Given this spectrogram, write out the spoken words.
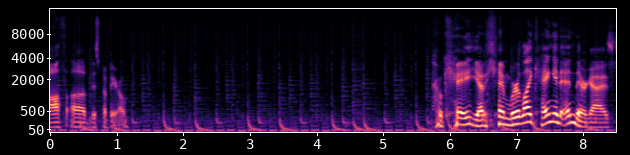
off of this Bibarel. Okay, yet again, we're like hanging in there, guys.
